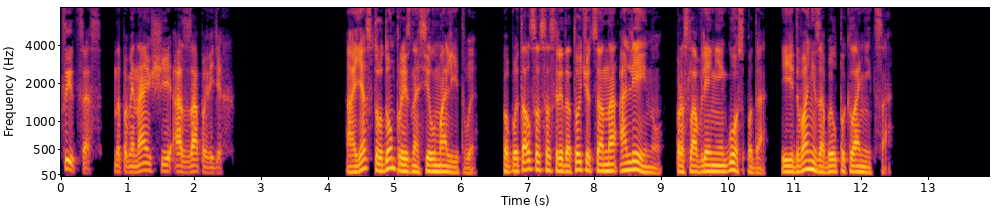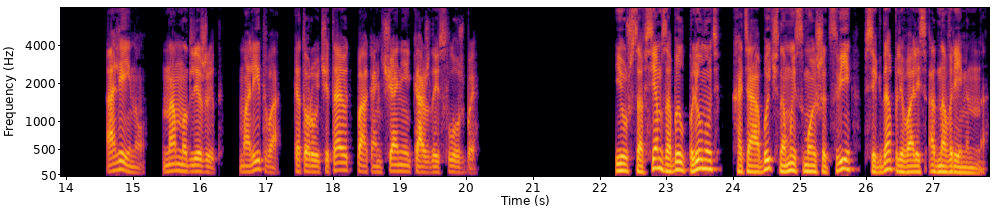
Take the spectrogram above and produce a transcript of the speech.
цицес, напоминающие о заповедях. А я с трудом произносил молитвы. Попытался сосредоточиться на Алейну, прославлении Господа, и едва не забыл поклониться. Алейну, нам надлежит, молитва, которую читают по окончании каждой службы. И уж совсем забыл плюнуть, хотя обычно мы с Мойши Цви всегда плевались одновременно.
